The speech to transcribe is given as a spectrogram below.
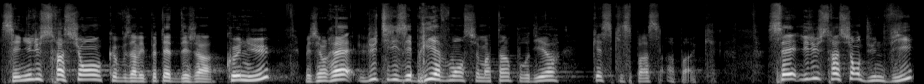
C'est une illustration que vous avez peut-être déjà connue, mais j'aimerais l'utiliser brièvement ce matin pour dire qu'est-ce qui se passe à Pâques. C'est l'illustration d'une vie,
